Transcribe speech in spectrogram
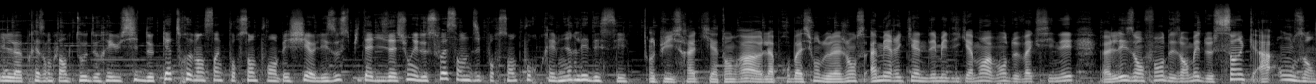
Il présente un taux de réussite de 85% pour empêcher les hospitalisations et de 70% pour prévenir les décès. Et puis Israël qui attendra l'approbation de l'agence américaine des médicaments avant de vacciner euh, les enfants désormais de 5 à 11 ans.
